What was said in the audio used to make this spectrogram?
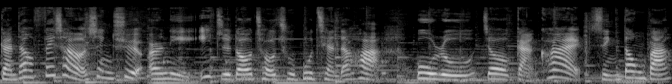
感到非常有兴趣，而你一直都踌躇不前的话，不如就赶快行动吧。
